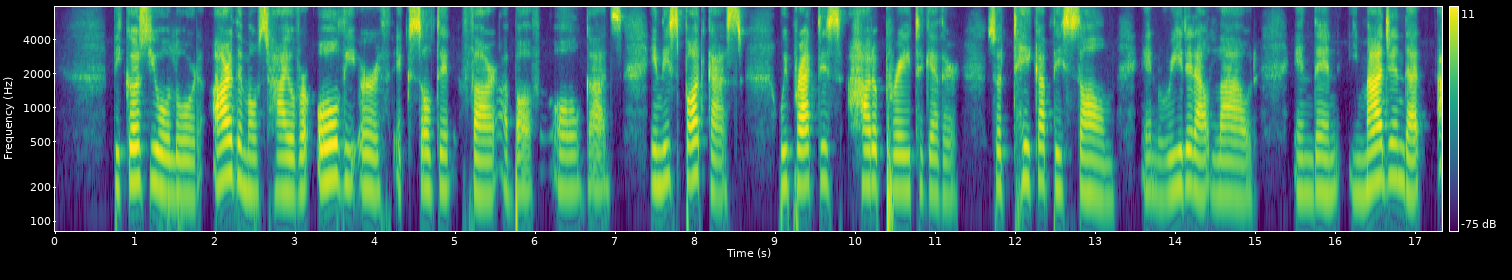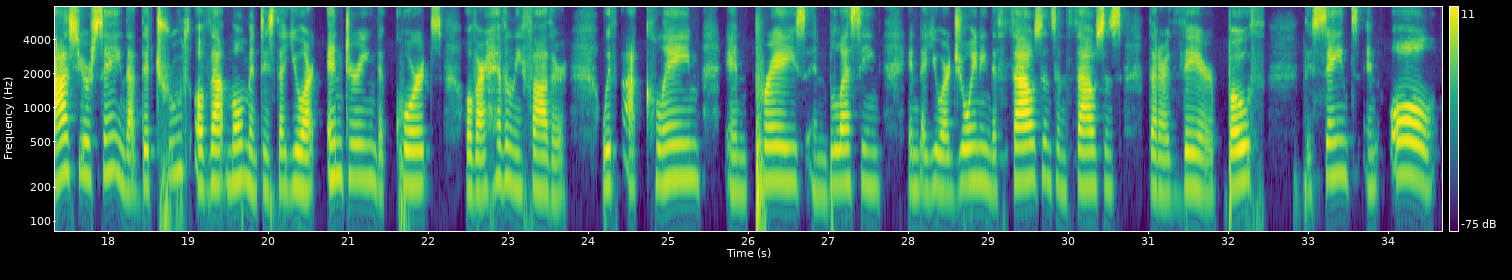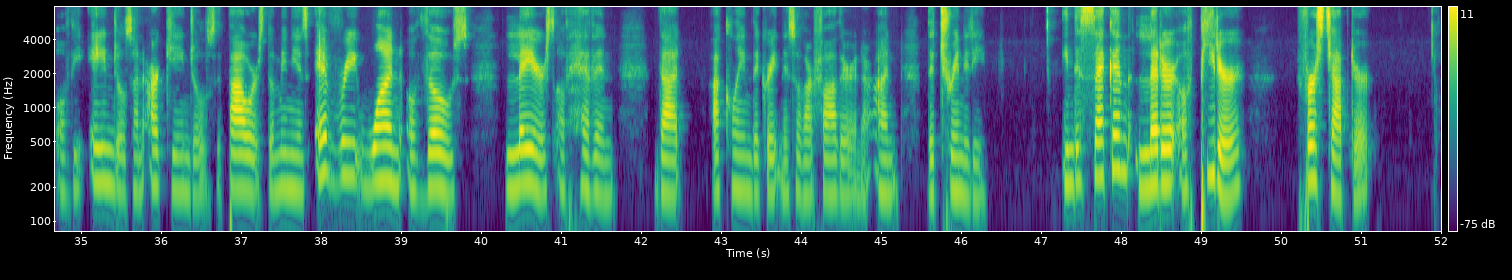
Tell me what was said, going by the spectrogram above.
Because you, O Lord, are the most high over all the earth, exalted far above all gods. In this podcast, we practice how to pray together. So take up this psalm and read it out loud. And then imagine that as you're saying that, the truth of that moment is that you are entering the courts of our Heavenly Father with acclaim and praise and blessing, and that you are joining the thousands and thousands that are there, both the saints and all of the angels and archangels, the powers, dominions, every one of those layers of heaven that acclaim the greatness of our Father and, our, and the Trinity. In the second letter of Peter, first chapter,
